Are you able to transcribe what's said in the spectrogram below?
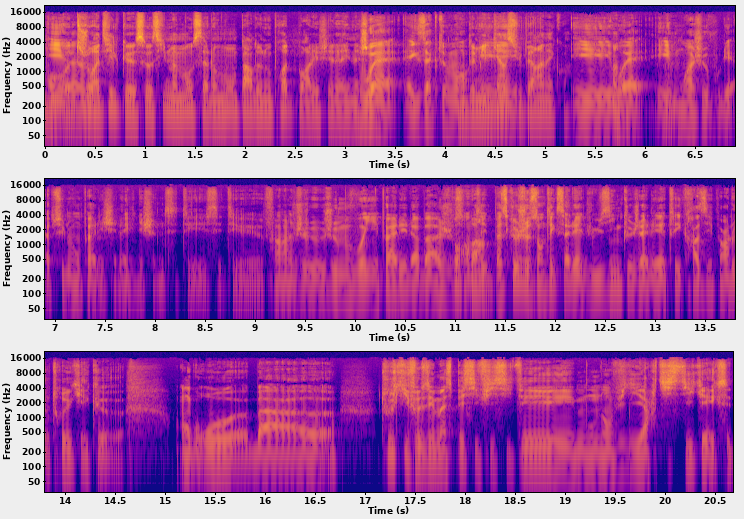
Bon, et, euh, toujours est-il que c'est aussi le moment où Salomon on part de nos prods pour aller chez la Nation. Ouais, exactement. En 2015, Et- super année quoi. Et ouais, et moi je voulais absolument pas aller chez Live Nation. C'était, c'était, enfin, je, je me voyais pas aller là-bas. Je Pourquoi sentais, parce que je sentais que ça allait être l'usine, que j'allais être écrasé par le truc et que, en gros, bah, euh, tout ce qui faisait ma spécificité et mon envie artistique, et etc.,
